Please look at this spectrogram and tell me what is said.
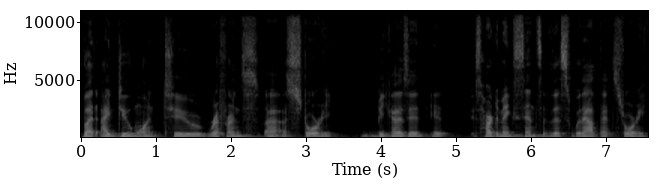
But I do want to reference uh, a story because it, it it's hard to make sense of this without that story.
